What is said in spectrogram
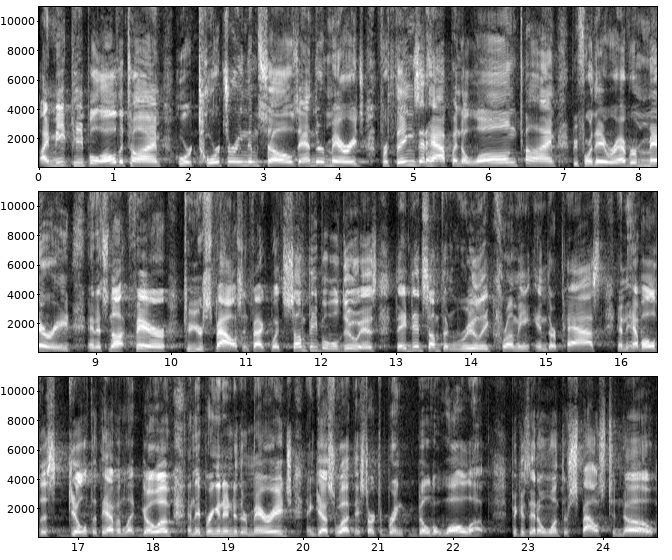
I meet people all the time who are torturing themselves and their marriage for things that happened a long time before they were ever married, and it's not fair to your spouse. In fact, what some people will do is they did something really crummy in their past, and they have all this guilt that they haven't let go of, and they bring it into their marriage, and guess what? They start to bring build a wall up because they don't want their spouse to know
